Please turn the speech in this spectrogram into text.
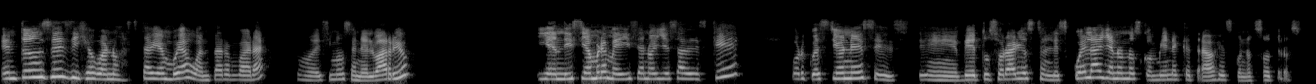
Entonces dije, bueno, está bien, voy a aguantar vara, como decimos en el barrio. Y en diciembre me dicen, oye, ¿sabes qué? por cuestiones este, de tus horarios en la escuela, ya no nos conviene que trabajes con nosotros.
